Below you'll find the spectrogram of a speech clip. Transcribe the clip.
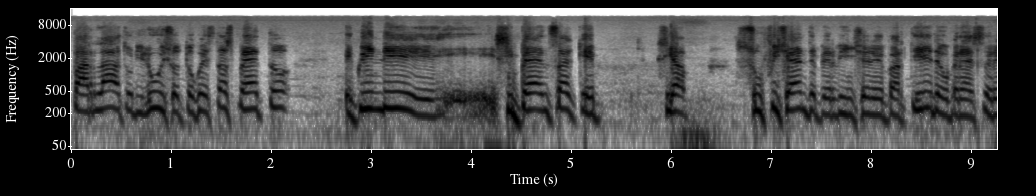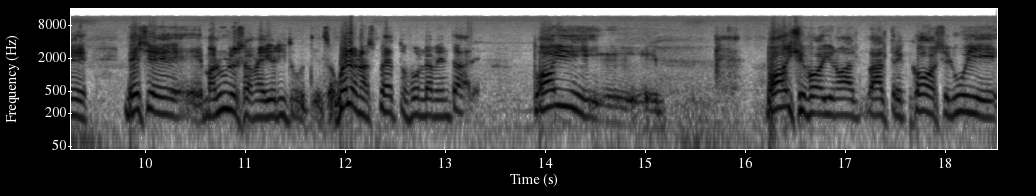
parlato di lui sotto questo aspetto e quindi si pensa che sia sufficiente per vincere partite o per essere invece ma lui lo sa meglio di tutti insomma, quello è un aspetto fondamentale. Poi, poi ci vogliono al- altre cose. Lui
